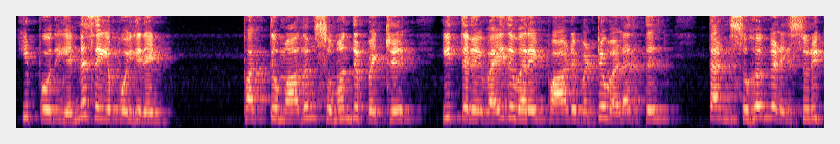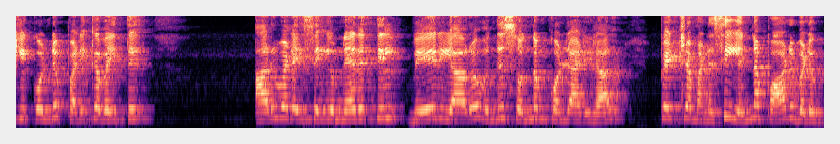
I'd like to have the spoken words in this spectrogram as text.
இப்போது என்ன செய்யப் போகிறேன்? பத்து மாதம் சுமந்து பெற்று இத்தனை வயது வரை பாடுபட்டு வளர்த்து தன் சுகங்களை சுருக்கி கொண்டு படிக்க வைத்து அறுவடை செய்யும் நேரத்தில் வேறு யாரோ வந்து சொந்தம் கொண்டாடினால் பெற்ற மனசு என்ன பாடுபடும்?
